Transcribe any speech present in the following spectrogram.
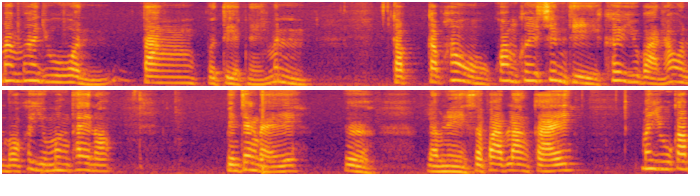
มามาอยู่อั่นต่างประเทศเนี่ยมันกับกับเฮาความเคยชินที่เคยอยู่บ้านเฮาอันบ่เคยอยู่เมืองไทยเนาะเป็นจังไดเออแล้วนี่สภาพร่างกายมาอยู่กับ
